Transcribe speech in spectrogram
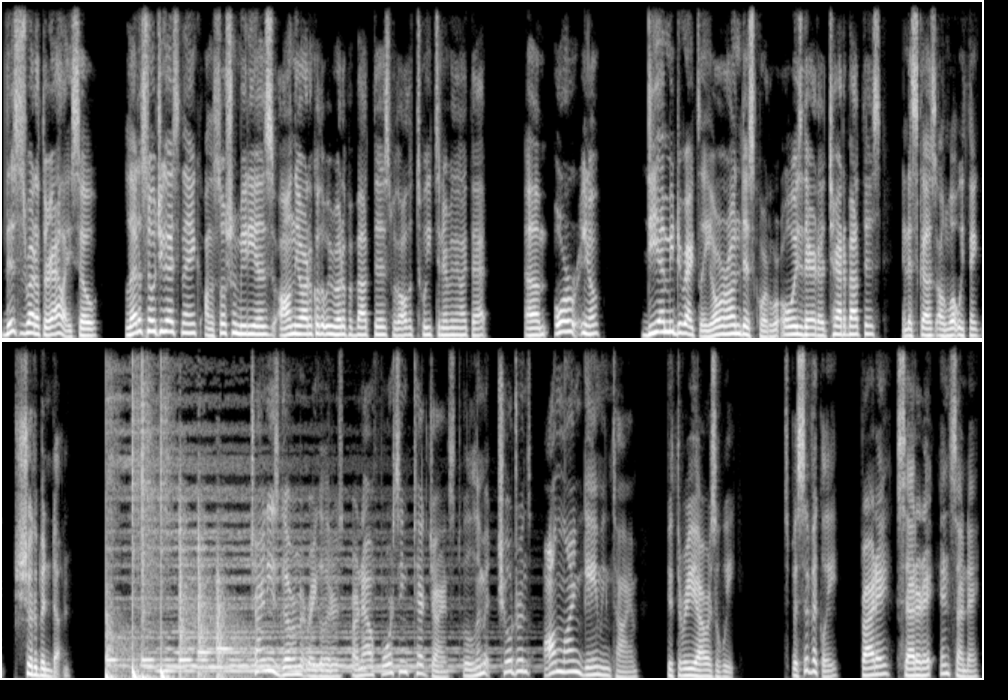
This is right up their alley. So let us know what you guys think on the social medias, on the article that we wrote up about this, with all the tweets and everything like that. Um, or you know, DM me directly or on Discord. We're always there to chat about this and discuss on what we think should have been done. Chinese government regulators are now forcing tech giants to limit children's online gaming time to three hours a week. Specifically, Friday, Saturday, and Sunday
